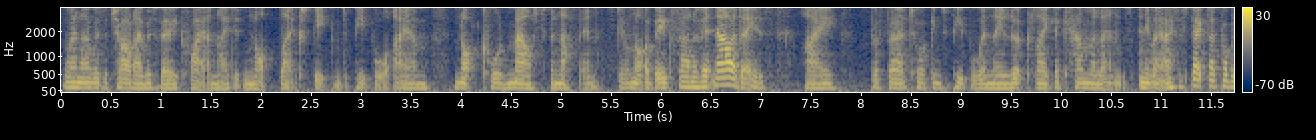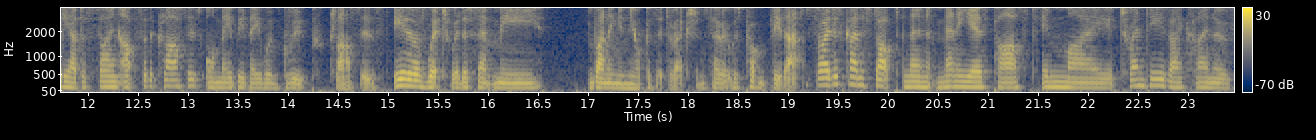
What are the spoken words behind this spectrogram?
When I was a child, I was very quiet and I did not like speaking to people. I am not called Mouse for nothing. Still not a big fan of it nowadays. I prefer talking to people when they look like a camera lens. Anyway, I suspect I probably had to sign up for the classes, or maybe they were group classes, either of which would have sent me running in the opposite direction. So it was probably that. So I just kind of stopped, and then many years passed. In my 20s, I kind of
